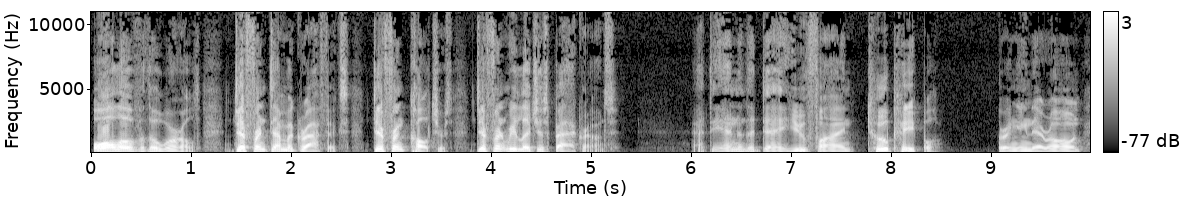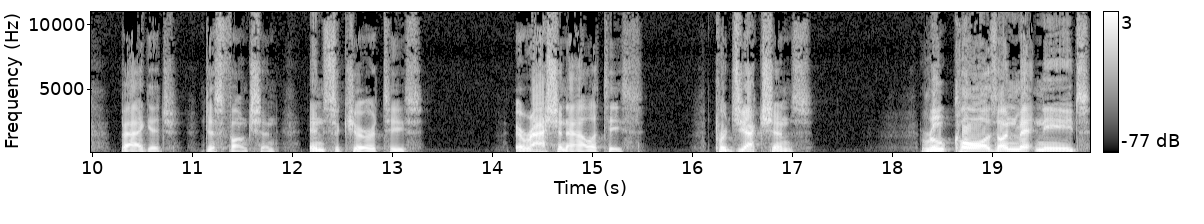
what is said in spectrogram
all over the world, different demographics, different cultures, different religious backgrounds. At the end of the day, you find two people bringing their own baggage, dysfunction, insecurities, irrationalities, projections, root cause, unmet needs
